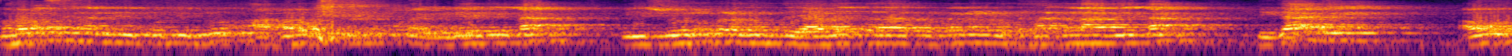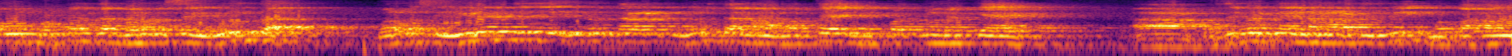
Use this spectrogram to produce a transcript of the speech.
ಭರವಸೆಯನ್ನು ನನಗೆ ಕೊಟ್ಟಿದ್ರು. ಆ ಭರವಸೆಯನ್ನು ಕೂಡ ಈಡೇರಲಿಲ್ಲ ಈ ಶೋರೂಮ್ಗಳ ವಿರುದ್ಧ ಯಾವುದೇ ತರ ಪ್ರಕರಣಗಳು ದಾಖಲಾಗಲಿಲ್ಲ. ಹೀಗಾಗಿ ಅವರು ಕೊಟ್ಟಂತ ಭರವಸೆ ವಿರುದ್ಧ, ಭರವಸೆ ಈಡೇರದೇ ಇರೋ ಕಾರಣಕ್ಕೆ ವಿರುದ್ಧ ನಾವು ಮತ್ತೆ ಇಪ್ಪತ್ಮೂರಕ್ಕೆ ಪ್ರತಿಭಟನೆಯನ್ನ ಮಾಡ್ತಿದ್ವಿ. ಮತ್ತು ಹಾಗೂ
